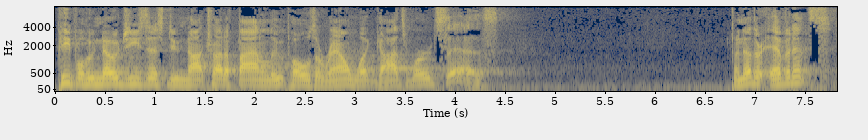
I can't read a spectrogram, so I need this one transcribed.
People who know Jesus do not try to find loopholes around what God's word says. Another evidence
